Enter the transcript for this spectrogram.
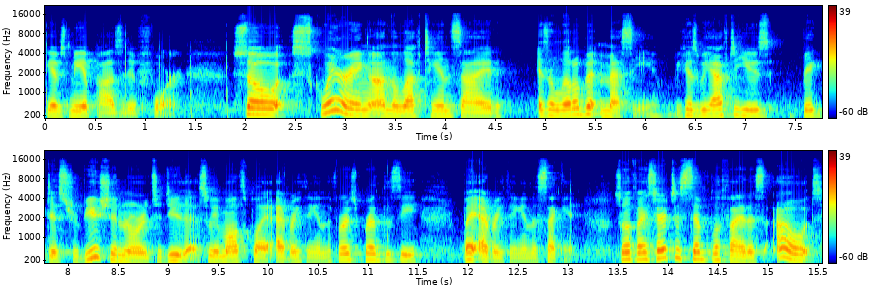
gives me a positive 4. So squaring on the left-hand side is a little bit messy because we have to use big distribution in order to do this. So we multiply everything in the first parenthesis by everything in the second. So if I start to simplify this out,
